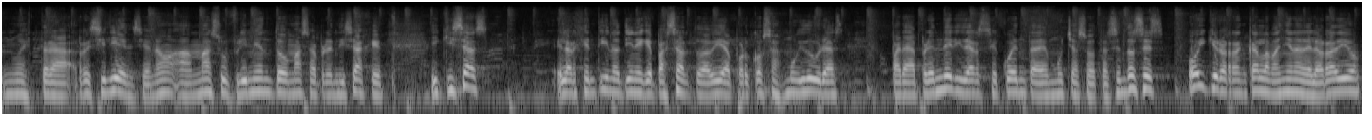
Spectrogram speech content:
nuestra resiliencia, ¿no? A más sufrimiento, más aprendizaje. Y quizás el argentino tiene que pasar todavía por cosas muy duras para aprender y darse cuenta de muchas otras. Entonces, hoy quiero arrancar la mañana de la radio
